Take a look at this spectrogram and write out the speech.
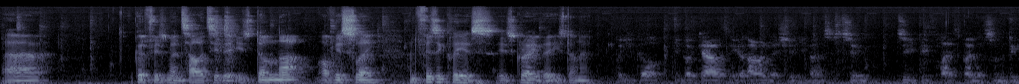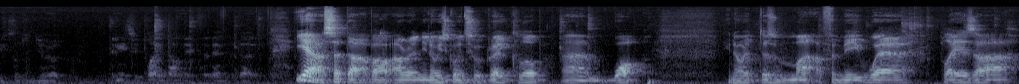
Uh, good for his mentality that he's done that, obviously, and physically it's it's great that he's done it. But you've got you've got Gareth and you've got Aaron next year. You've answered two two big players playing at some of the biggest clubs in Europe. To be playing, don't they? At the end of the day. Yeah, I said that about Aaron. You know, he's going to a great club. Um, what, you know, it doesn't matter for me where players are,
